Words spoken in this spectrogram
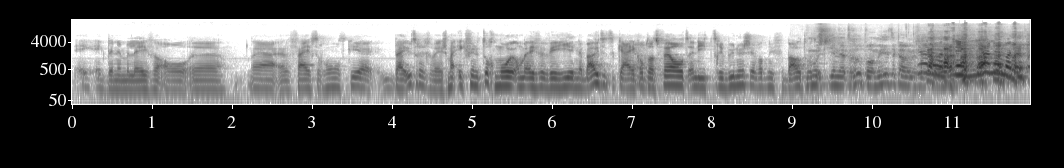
Ik, ik ben in mijn leven al uh, nou ja, 50, 100 keer bij Utrecht geweest. Maar ik vind het toch mooi om even weer hier naar buiten te kijken. Op dat veld en die tribunes en wat nu verbouwd wordt. Moest je net roepen om hier te komen ja, maar, nee, ja, nee, maar, dat,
